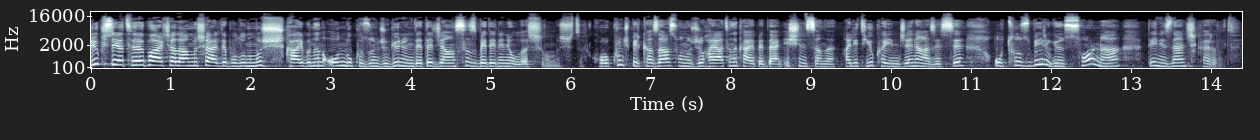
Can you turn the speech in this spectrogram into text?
Lüks yatağı parçalanmış halde bulunmuş, kaybının 19. gününde de cansız bedenine ulaşılmıştı. Korkunç bir kaza sonucu hayatını kaybeden iş insanı Halit Yukay'ın cenazesi 31 gün sonra denizden çıkarıldı.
